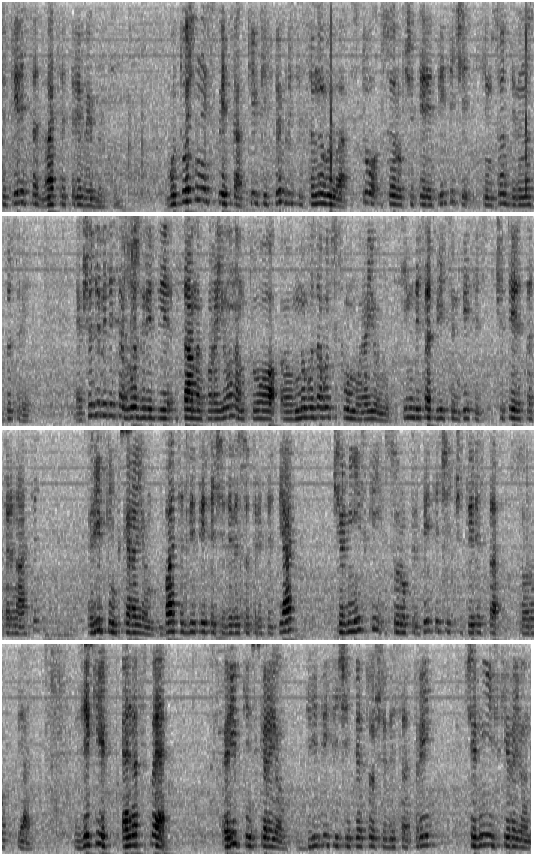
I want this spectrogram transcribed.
423 виборці. В уточнених списках кількість виборців становила 144 тисячі 793. Якщо дивитися в розрізі саме по районам, то е, в Новозаводському районі 78 тисяч 413, Рібкінський район 22 тисячі 935, Чернігівський 43 тисячі 445, з яких НСП Рібкінський район 2563, Чернігівський район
